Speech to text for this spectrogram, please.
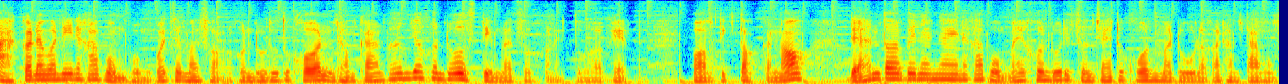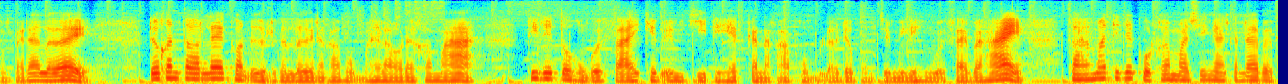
อะก็ในวันนี้นะครับผมผมก็จะมาสอนคนดูทุกๆคนทำการเพิ่มยอดคนดูสตรีมไลฟ์สดของในตัวเพจปลอม TikTok กันเนาะเดี๋ยวขั้นตอนเป็นยังไงนะครับผมให้คนดูที่สนใจทุกคนมาดูแล้วก็ทำตามผมกันไปได้เลยโดยขั้นตอนแรกก่อนอื่นกันเลยนะครับผมให้เราได้เข้ามาที่ในตัวของเว็บไซต์ KMGTH กันนะครับผมแล้วเดี๋ยวผมจะมีลิงก์ของเว็บไซต์ไว้ให้ สามารถที่จะกดเข้ามาใช้งานกันได้แบบ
